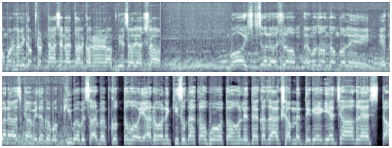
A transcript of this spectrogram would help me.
আমার হেলিকপ্টারটা আসে না, তার কারণে রব দিয়ে চলে আসলাম। বয়স চলে আসলাম অ্যামাজন জঙ্গলে। এখানে আজকে আমি দেখাবো কীভাবে সার্ভাইভ করতে হয়। আরও অনেক কিছু দেখাবো। তাহলে দেখা যাক সামনের দিকে এগিয়ে যাক। লেস্টা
